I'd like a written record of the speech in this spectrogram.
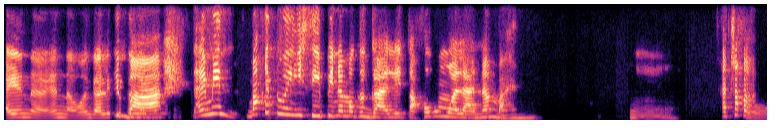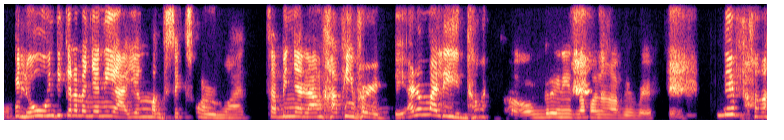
Ayun na, ayun na, magagalit ka Diba? I mean, bakit mo iisipin na magagalit ako kung wala naman? Mm-mm. At saka, Oo. hello, hindi ka naman niya niyayang mag-sex or what? Sabi niya lang, happy birthday. Anong mali doon? Oo, grenade ako ng happy birthday. Di ba?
